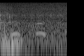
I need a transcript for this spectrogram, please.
Ha ha ha!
